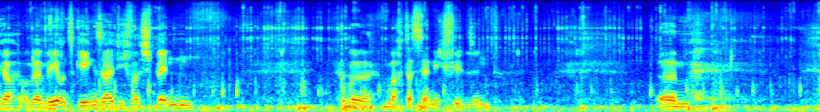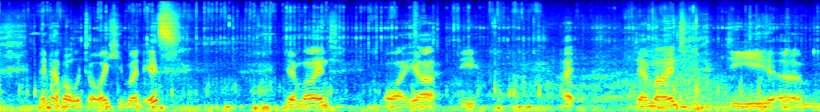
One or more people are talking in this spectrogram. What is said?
Ja, und wenn wir uns gegenseitig was spenden, äh, macht das ja nicht viel Sinn. Ähm, wenn aber unter euch jemand ist, der meint, oh ja, die, der meint, die ähm,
